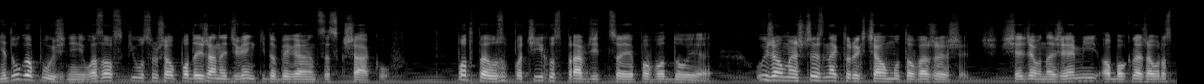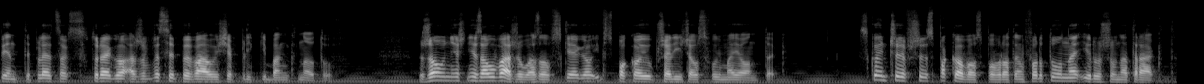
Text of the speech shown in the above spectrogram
Niedługo później Łazowski usłyszał podejrzane dźwięki dobiegające z krzaków. Podpełzł po cichu sprawdzić, co je powoduje. Ujrzał mężczyznę, który chciał mu towarzyszyć. Siedział na ziemi, obok leżał rozpięty plecak, z którego aż wysypywały się pliki banknotów. Żołnierz nie zauważył Łazowskiego i w spokoju przeliczał swój majątek. Skończywszy, spakował z powrotem fortunę i ruszył na trakt.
